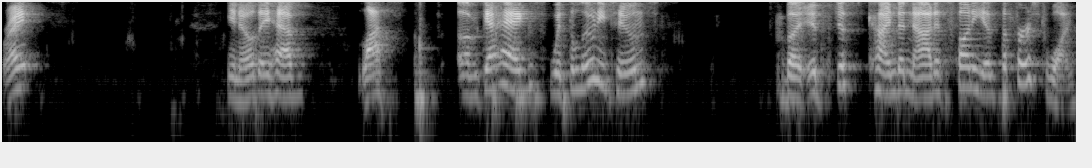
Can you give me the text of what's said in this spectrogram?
right? You know, they have lots of gags with the Looney Tunes, but it's just kind of not as funny as the first one.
